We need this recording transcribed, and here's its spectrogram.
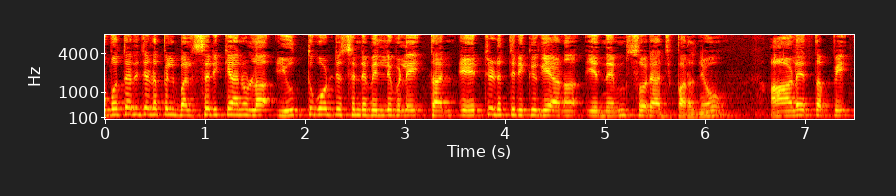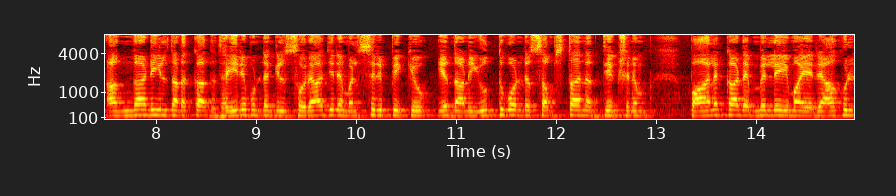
ഉപതെരഞ്ഞെടുപ്പിൽ മത്സരിക്കാനുള്ള യൂത്ത് കോൺഗ്രസിന്റെ വെല്ലുവിളി താൻ ഏറ്റെടുത്തിരിക്കുകയാണ് എന്ന് എം സ്വരാജ് പറഞ്ഞു. ആളെ തപ്പി അങ്ങാടിയിൽ നടക്കാതെ ധൈര്യമുണ്ടെങ്കിൽ സ്വരാജിനെ മത്സരിപ്പിക്കൂ എന്നാണ് യൂത്ത് കോൺഗ്രസ് സംസ്ഥാന അധ്യക്ഷനും പാലക്കാട് എം എൽ എയുമായ രാഹുൽ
